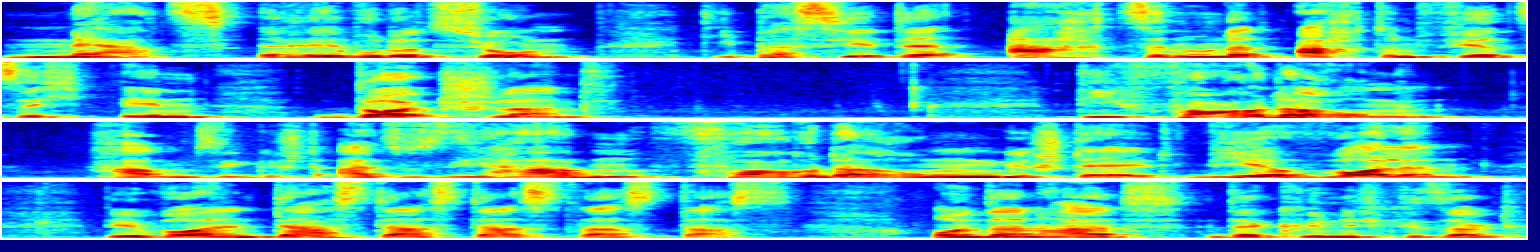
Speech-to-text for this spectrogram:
Märzrevolution. Die passierte 1848 in Deutschland. Die Forderungen haben sie gestellt, also sie haben Forderungen gestellt. Wir wollen, wir wollen das, das, das, das, das. Und dann hat der König gesagt,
